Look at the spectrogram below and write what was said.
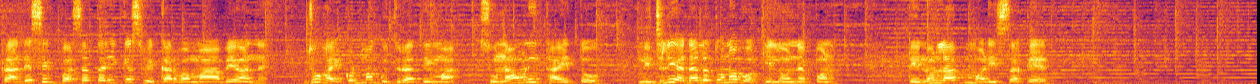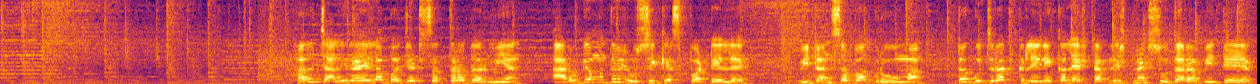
પ્રાદેશિક ભાષા તરીકે સ્વીકારવામાં આવે અને જો હાઈકોર્ટમાં ગુજરાતીમાં સુનાવણી થાય તો નીચલી અદાલતોના વકીલોને પણ તેનો લાભ મળી શકે. હાલ ચાલી રહેલા બજેટ સત્ર દરમિયાન આરોગ્ય મંત્રી ઋષિકેશ પટેલે વિધાનસભા ગૃહમાં ધ ગુજરાત ક્લિનિકલ એસ્ટાબ્લિશમેન્ટ સુધારા વિધેયક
